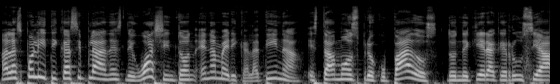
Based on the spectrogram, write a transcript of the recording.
a las políticas y planes de Washington en América Latina. Estamos preocupados donde quiera que Rusia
